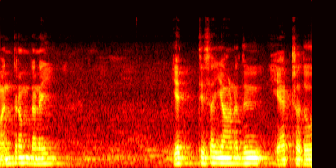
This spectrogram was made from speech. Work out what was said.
மந்திரம்தனை எத்திசையானது ஏற்றதோ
